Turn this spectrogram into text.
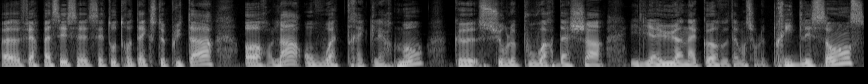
faire passer cet autre texte plus tard. Or, là, on voit très clairement que sur le pouvoir d'achat, il y a eu un accord notamment sur le prix de l'essence.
